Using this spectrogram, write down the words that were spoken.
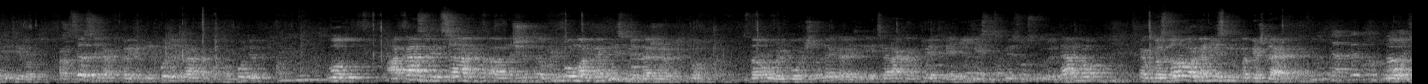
эти вот процессы, как приходит рак, как он уходит. Вот, оказывается, э, значит, в любом организме, даже ну, здорового любого человека, эти раковые клетки, они есть, присутствуют, да, но как бы здоровый организм их побеждает. Ну да, как Вот.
